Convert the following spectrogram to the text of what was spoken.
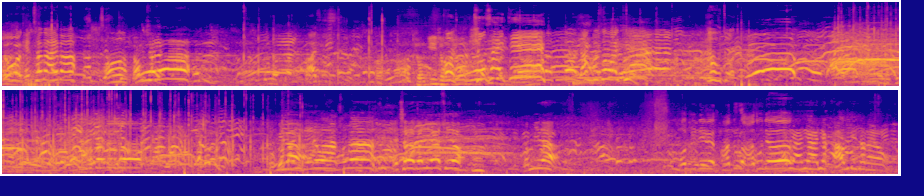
영욱아 괜찮아 해봐. 영차야. 경기 어 종료. 준수 화이팅 양준서 파이팅! 아우 저 경민아, 내려와, 송아. 괜찮아, 빨리 하세요. 경민아. 어디를 받으러 안 오냐? 아니, 아니, 아니야. 가운데잖아요.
